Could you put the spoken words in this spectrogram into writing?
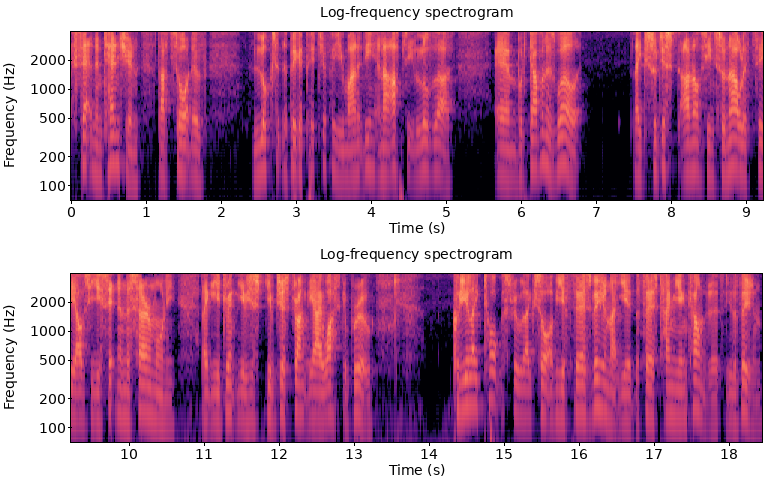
set an intention that sort of looks at the bigger picture for humanity, and I absolutely love that. Um, but Gavin as well, like so, just and obviously, so now let's see. obviously you're sitting in the ceremony, like you drink, you've just you've just drank the ayahuasca brew. Could you like talk us through like sort of your first vision that you the first time you encountered it, the vision?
